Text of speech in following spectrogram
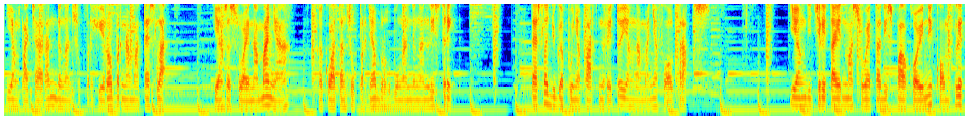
yang pacaran dengan superhero bernama Tesla. Yang sesuai namanya, kekuatan supernya berhubungan dengan listrik. Tesla juga punya partner itu yang namanya Voltrax. Yang diceritain Mas Weta di Spalko ini komplit.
